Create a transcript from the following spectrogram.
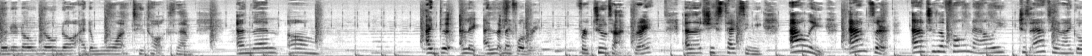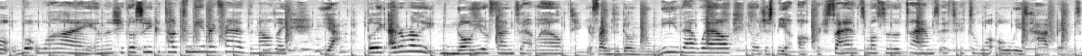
no, no, no, no, no, I don't want to talk to them. And then um, I did, I like, I let my phone ring for two times, right? And then she's texting me, Allie, answer, answer the phone, Allie, just answer. And I go, but why? And then she goes, so you could talk to me and my friends. And I was like, yeah, but like I don't really know your friends that well. Your friends don't know me that well. It'll just be an awkward silence most of the times. It's it's what always happens.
